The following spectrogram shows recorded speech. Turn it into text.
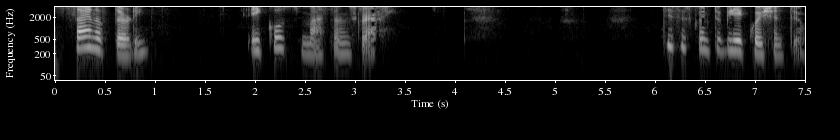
sine of 30 equals mass times gravity. This is going to be equation two.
